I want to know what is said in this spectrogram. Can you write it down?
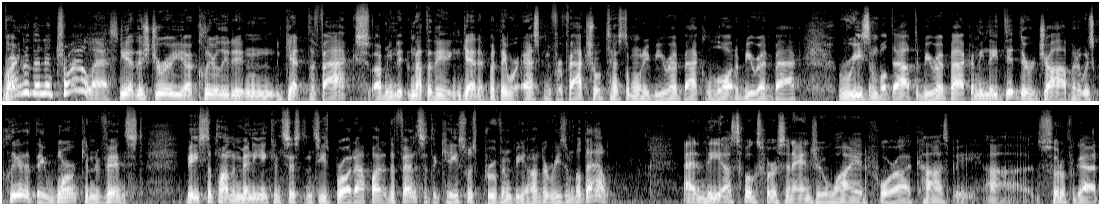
Longer right. than the trial lasted. Yeah, this jury uh, clearly didn't get the facts. I mean, not that they didn't get it, but they were asking for factual testimony to be read back, law to be read back, reasonable doubt to be read back. I mean, they did their job, but it was clear that they weren't convinced, based upon the many inconsistencies brought out by the defense, that the case was proven beyond a reasonable doubt. And the uh, spokesperson, Andrew Wyatt, for uh, Cosby, uh, sort of got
